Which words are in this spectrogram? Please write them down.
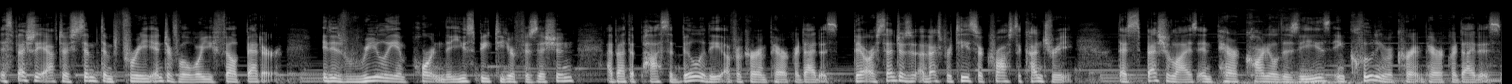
especially after a symptom free interval where you felt better, it is really important that you speak to your physician about the possibility of recurrent pericarditis. There are centers of expertise across the country that specialize in pericardial disease, including recurrent pericarditis.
